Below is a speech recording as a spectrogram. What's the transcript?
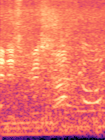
Wenn ich mich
